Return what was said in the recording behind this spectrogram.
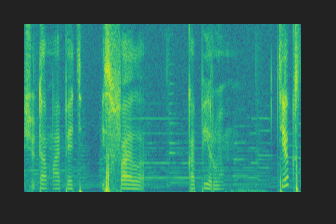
Сюда мы опять из файла копируем текст.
